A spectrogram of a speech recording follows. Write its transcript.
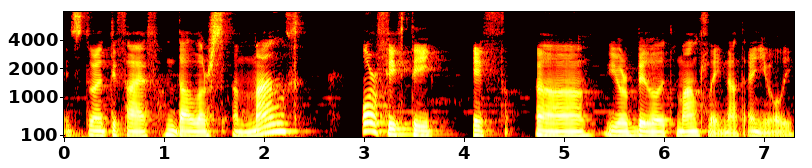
It's $25 a month or 50 if uh, you're billed monthly, not annually.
